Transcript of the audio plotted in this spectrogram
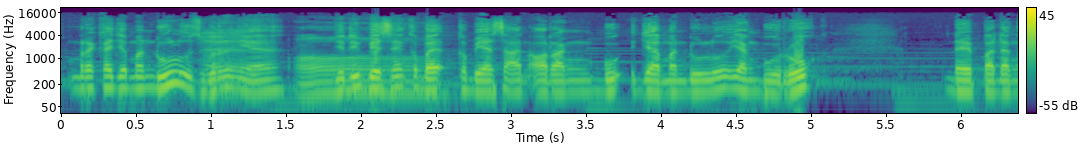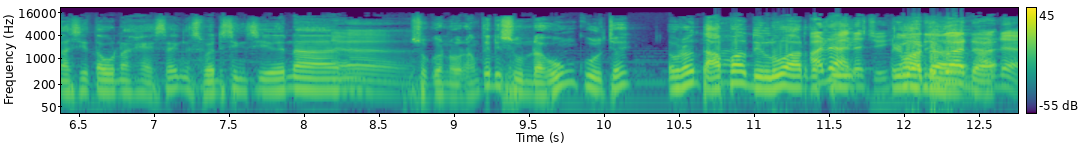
mereka zaman dulu sebenarnya. Oh. Jadi biasanya keba- kebiasaan orang bu- zaman dulu yang buruk daripada ngasih tahu nah hese geus we disingsieunan. Eh, Sugan orang teh di Sunda hungkul coy. Orang tak apal di luar Ada, tapi ada, cuy. Di luar Oh, juga ada. ada.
